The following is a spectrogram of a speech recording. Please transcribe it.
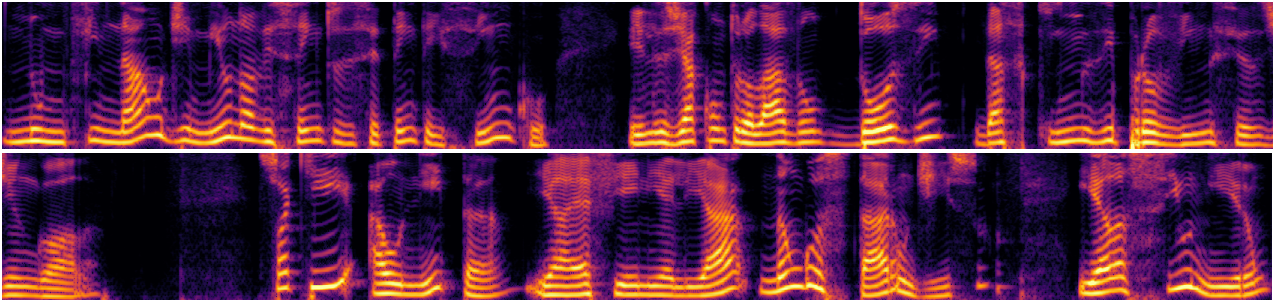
no final de 1975 eles já controlavam 12 das 15 províncias de Angola. Só que a UNITA e a FNLA não gostaram disso e elas se uniram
